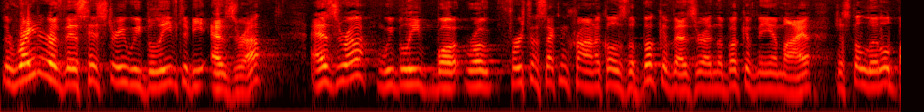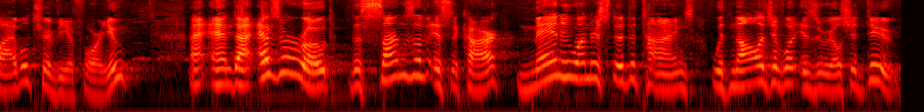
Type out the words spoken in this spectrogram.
The writer of this history we believe to be Ezra. Ezra, we believe, wrote 1st and 2nd Chronicles, the book of Ezra, and the book of Nehemiah. Just a little Bible trivia for you. And uh, Ezra wrote, The sons of Issachar, men who understood the times with knowledge of what Israel should do.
